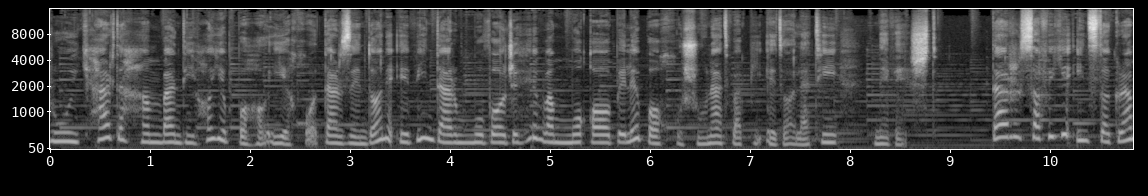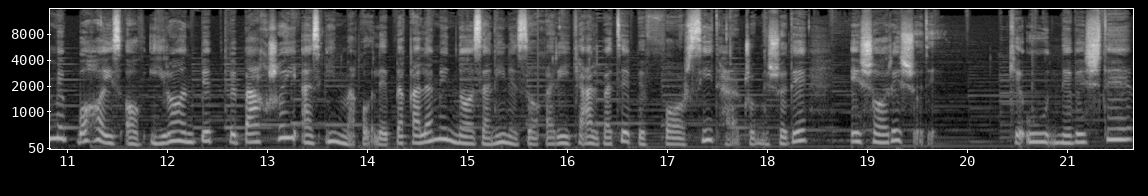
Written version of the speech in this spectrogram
رویکرد همبندی های بهایی خود در زندان اوین در مواجهه و مقابله با خشونت و بیعدالتی نوشت. در صفحه اینستاگرام Baha'is of Iran به بخشهایی از این مقاله به قلم نازنین زاغری که البته به فارسی ترجمه شده اشاره شده که او نوشته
